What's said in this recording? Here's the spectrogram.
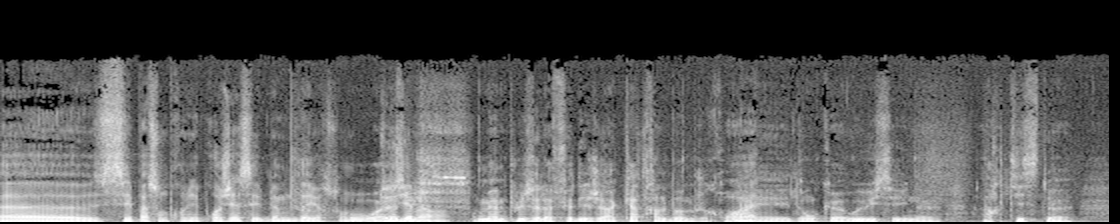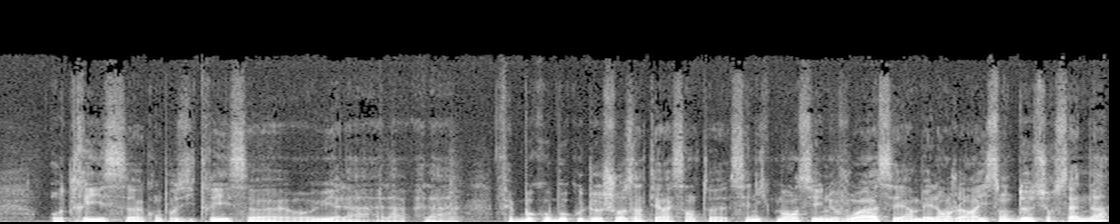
Euh, c'est pas son premier projet, c'est même d'ailleurs son deuxième. Même plus, elle a fait déjà quatre albums, je crois. Et donc, euh, oui, oui c'est une artiste autrice, compositrice. oui, elle a, fait beaucoup, beaucoup de choses intéressantes scéniquement. C'est une voix, c'est un mélange. Alors, ils sont deux sur scène, là.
